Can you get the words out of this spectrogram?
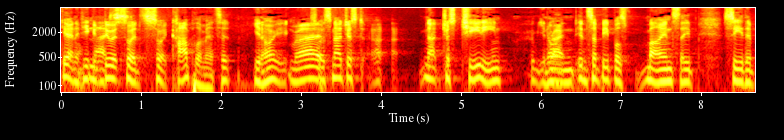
Yeah, and if you can do it so it so it complements it, you know, Right. so it's not just uh, not just cheating. You know, Right. in, in some people's minds, they see the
